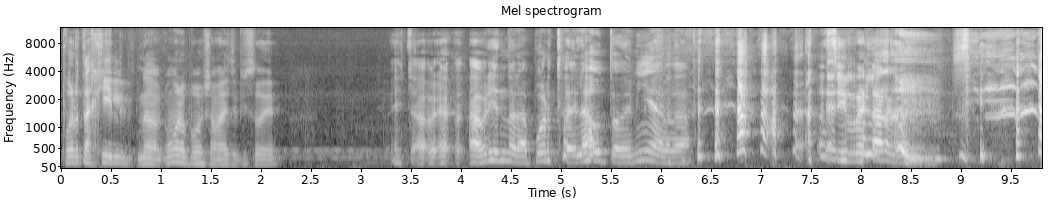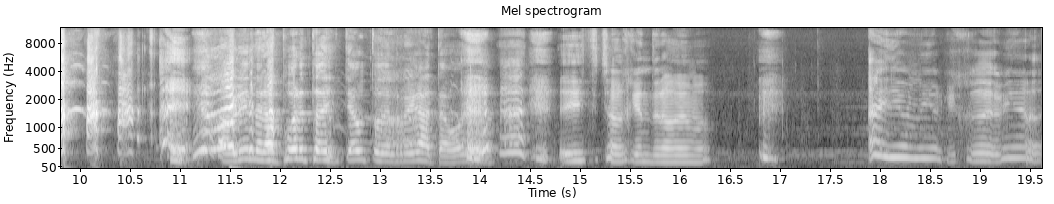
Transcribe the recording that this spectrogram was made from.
puertas Hill. No, ¿cómo lo puedo llamar este episodio? Está abri- abriendo la puerta del auto de mierda. Así re largo. abriendo la puerta de este auto del regata, boludo. Listo, chao, gente, nos vemos. Ay, Dios mío, qué juego de mierda.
